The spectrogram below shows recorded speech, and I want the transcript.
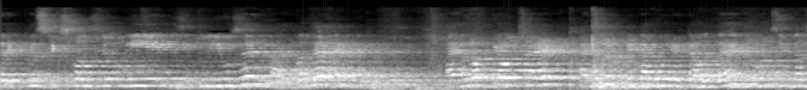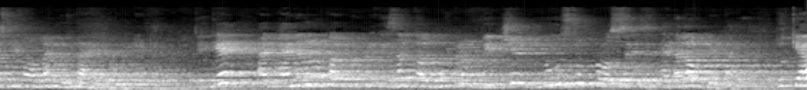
करेक्टरिस्टिक्स कौन सी होगी ये इजी टू यूज़ है रिलायबल है एंड एनालॉग क्या होता है एनालॉग डेटा वो डेटा होता है जो हम सिग्नल्स के फॉर्म में मिलता है वो डेटा ठीक है and analogue computer is a computer which use to process analogue data जो क्या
